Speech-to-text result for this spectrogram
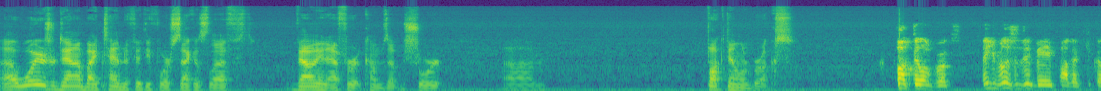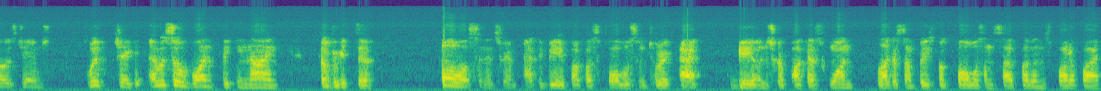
Uh, Warriors are down by 10 to 54 seconds left. Valiant effort comes up short. Um, fuck Dillon Brooks. Fuck Dillon Brooks. Thank you for listening to the Baby Podcast. Your co-host James with Jake, episode 159. Don't forget to follow us on Instagram at the BA Podcast. Follow us on Twitter at BA underscore podcast one. Like us on Facebook. Follow us on SoundCloud and Spotify.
